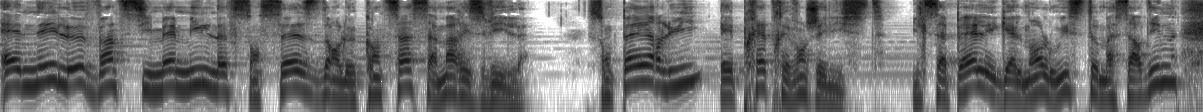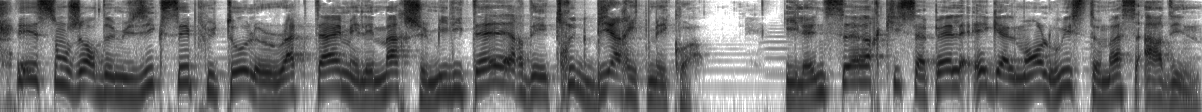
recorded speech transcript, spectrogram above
est né le 26 mai 1916 dans le Kansas à Marysville. Son père, lui, est prêtre évangéliste. Il s'appelle également Louis Thomas Hardin et son genre de musique c'est plutôt le ragtime et les marches militaires, des trucs bien rythmés quoi. Il a une sœur qui s'appelle également Louis Thomas Hardin.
